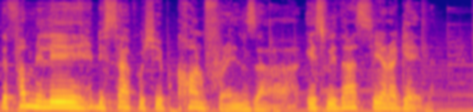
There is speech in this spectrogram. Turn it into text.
The Family Discipleship Conference uh, is with us here again.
